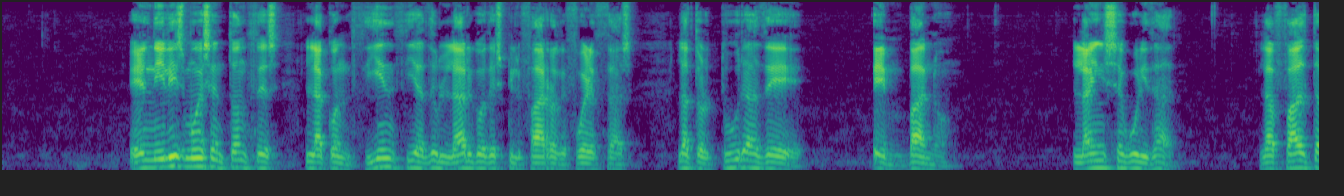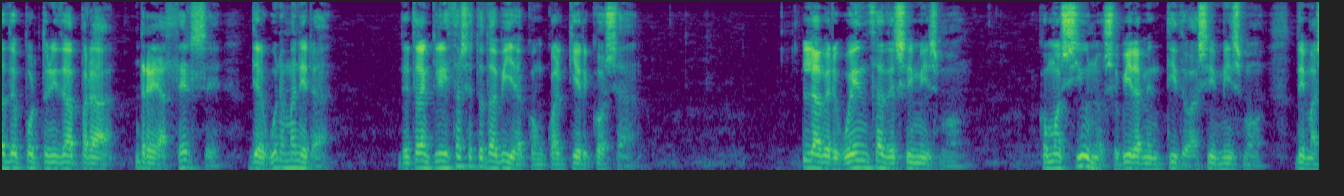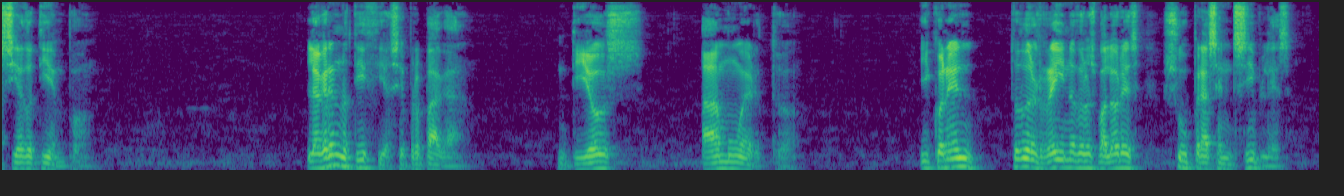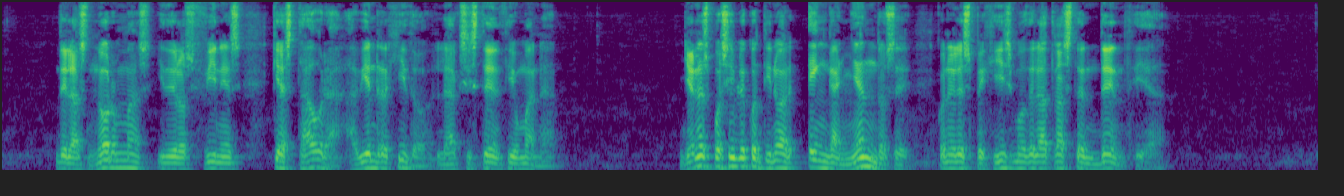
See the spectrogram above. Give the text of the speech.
El nihilismo es entonces la conciencia de un largo despilfarro de fuerzas, la tortura de en vano, la inseguridad, la falta de oportunidad para rehacerse de alguna manera, de tranquilizarse todavía con cualquier cosa, la vergüenza de sí mismo, como si uno se hubiera mentido a sí mismo demasiado tiempo. La gran noticia se propaga. Dios ha muerto. Y con él todo el reino de los valores suprasensibles, de las normas y de los fines que hasta ahora habían regido la existencia humana. Ya no es posible continuar engañándose con el espejismo de la trascendencia.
